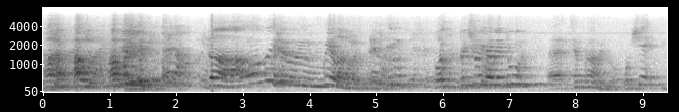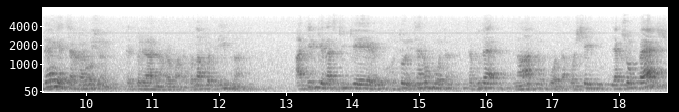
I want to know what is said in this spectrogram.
А, а, а ви, да, а ви вилагодьте. І от, до чого я веду, е, це правильно. Взагалі ідея ця хороша, територіальна громада, вона потрібна. А тільки наскільки готові, це робота, це буде робота. Бо ще якщо перші,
